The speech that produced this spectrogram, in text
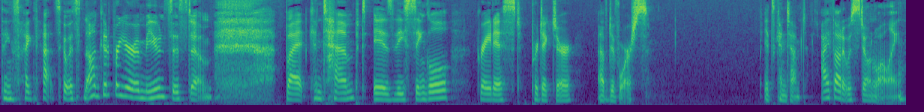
things like that. So it's not good for your immune system. But contempt is the single greatest predictor of divorce. It's contempt. I thought it was stonewalling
